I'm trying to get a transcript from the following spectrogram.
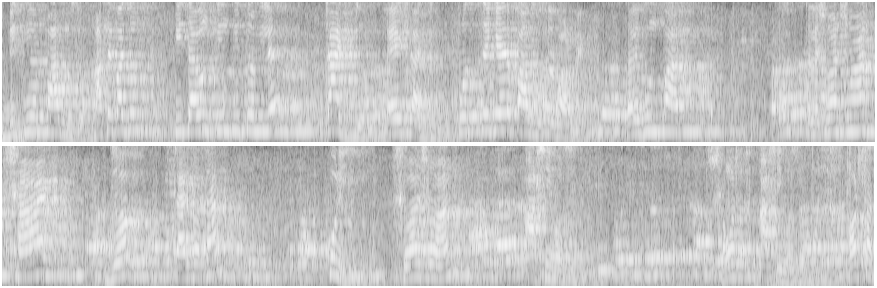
বৃদ্ধি হবে পাঁচ বছর। আছে কয়জন? পিতা এবং তিন পুত্র মিলে চারজন। এই চারজন। প্রত্যেকের পাঁচ বছর বাড়বে। তাহলে গুণ পাঁচ। তাহলে সমান সমান ষাট যোগ চার পাঁচা কুড়ি। সমান সমান আশি বছর। সমষ্টি আশি বছর। অর্থাৎ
